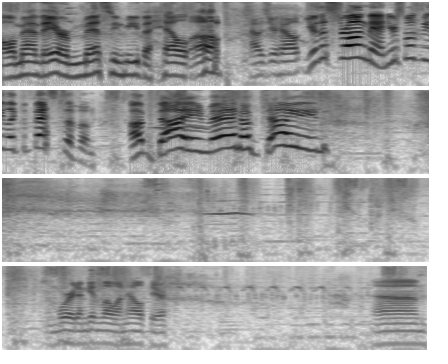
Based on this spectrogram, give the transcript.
Oh man, they are messing me the hell up. How's your health? You're the strong man! You're supposed to be like the best of them! I'm dying, man. I'm dying. I'm worried I'm getting low on health here. Um,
